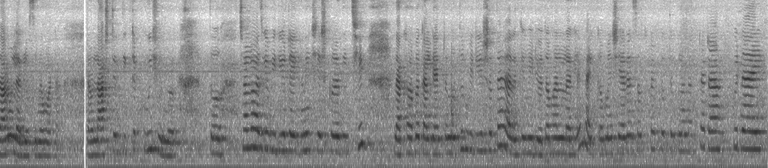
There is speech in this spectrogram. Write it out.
দারুণ লাগল সিনেমাটা। লাস্টের দিকটা খুবই সুন্দর। তো চলো, আজকে ভিডিওটা এখানেই শেষ করে দিচ্ছি। দেখা হবে কালকে একটা নতুন ভিডিওর সাথে। আর আজকে ভিডিওটা ভালো লাগলে লাইক কমেন্ট শেয়ার আর সাবস্ক্রাইব করতে ভুলো না। টাটা গুড নাইট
